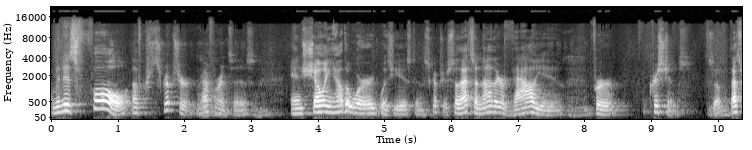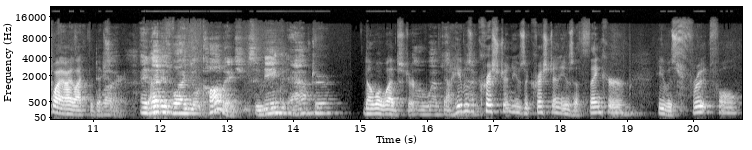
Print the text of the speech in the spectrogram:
I mean, it's full of scripture mm-hmm. references mm-hmm. and showing how the word was used in the scripture. So that's another value mm-hmm. for Christians. So that's why I like the dictionary. And that is why your college is named after Noah Webster. Noah Webster. Yeah, he was a Christian. He was a Christian. He was a thinker. He was fruitful.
